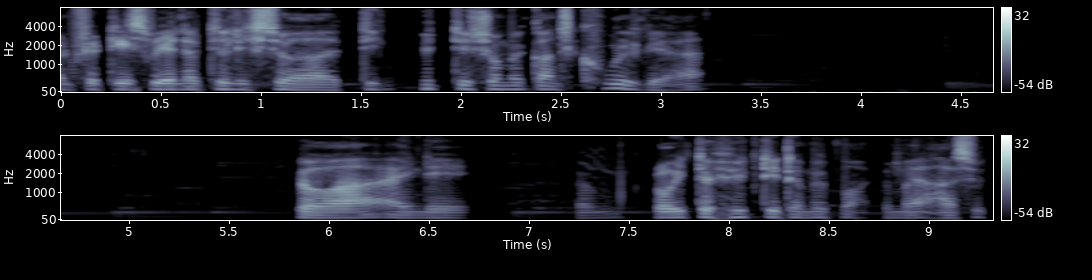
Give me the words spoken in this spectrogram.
Und für das wäre natürlich so eine Hütte schon mal ganz cool, gell? So eine ähm, Kräuterhütte, damit man mal auch so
